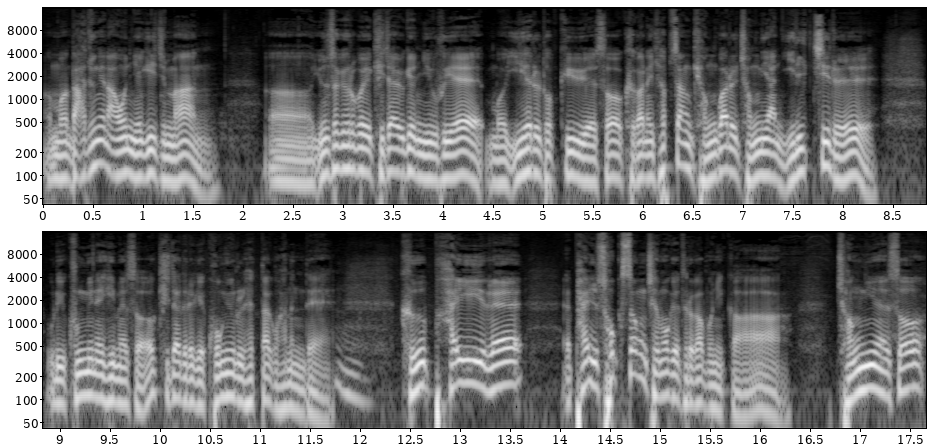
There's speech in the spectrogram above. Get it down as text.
뭐 나중에 나온 얘기지만 어, 윤석열 후보의 기자회견 이후에 뭐 이해를 돕기 위해서 그간의 협상 경과를 정리한 일지를 우리 국민의힘에서 기자들에게 공유를 했다고 하는데 음. 그 파일에 파일 속성 제목에 들어가 보니까 정리해서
